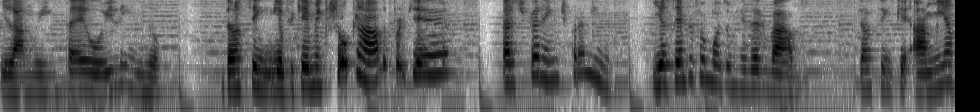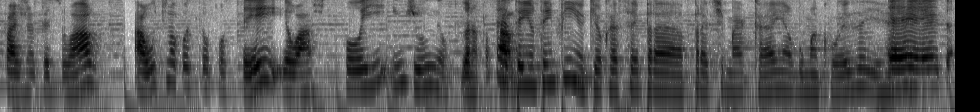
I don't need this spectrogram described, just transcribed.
E lá no Insta é oi lindo. Então, assim, eu fiquei meio que chocado porque era diferente pra mim. E eu sempre fui muito reservado. Então, assim, que a minha página pessoal, a última coisa que eu postei, eu acho que foi em junho do ano É, passado. tem um tempinho que eu cacei pra, pra te marcar em alguma coisa e realmente. É,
